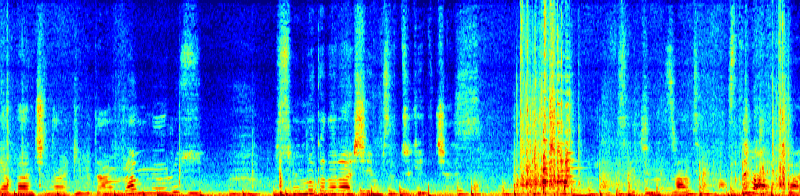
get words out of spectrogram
yabancılar gibi davranmıyoruz. Sonuna kadar her şeyimizi tüketeceğiz. içimiz rahat etmez değil mi ama.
